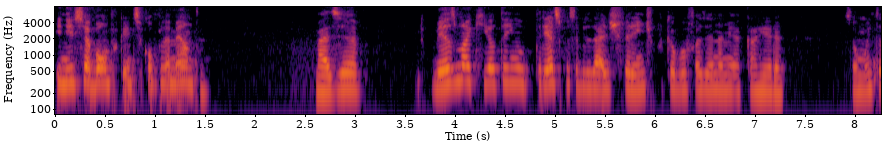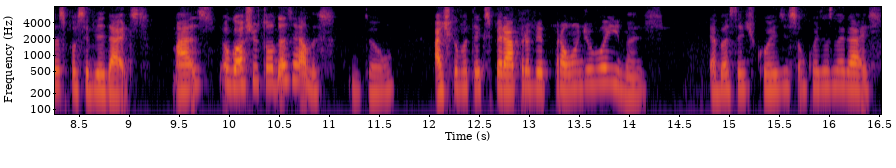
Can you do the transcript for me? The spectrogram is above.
E nisso é bom porque a gente se complementa. Mas é, mesmo aqui eu tenho três possibilidades diferentes porque eu vou fazer na minha carreira são muitas possibilidades. Mas eu gosto de todas elas. Então, acho que eu vou ter que esperar para ver para onde eu vou ir, mas é bastante coisa e são coisas legais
